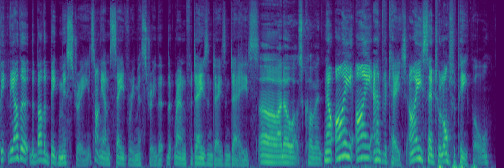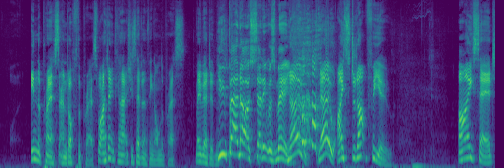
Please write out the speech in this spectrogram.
The the other the other big mystery, it's not the unsavoury mystery that, that ran for days and days and days. oh I know what's coming Now I I advocate. I said to a lot of people in the press and off the press. Well, I don't think I actually said anything on the press. Maybe I didn't. you better not have said it was me No, no, I stood up for you. I said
